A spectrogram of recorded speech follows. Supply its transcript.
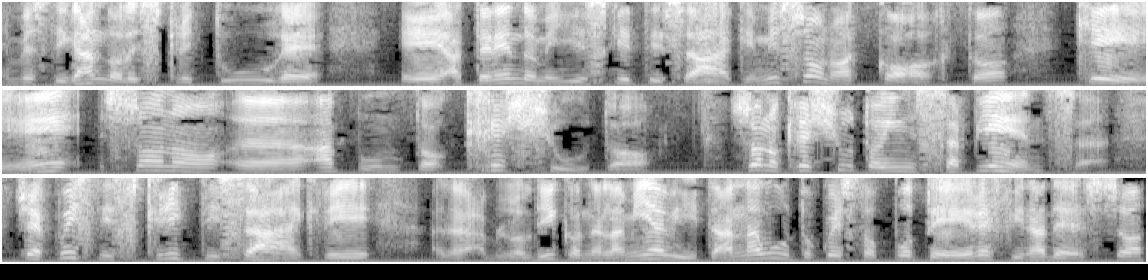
investigando le scritture e attenendomi gli scritti sacri, mi sono accorto che sono eh, appunto cresciuto sono cresciuto in sapienza, cioè questi scritti sacri, eh, lo dico nella mia vita, hanno avuto questo potere fino adesso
